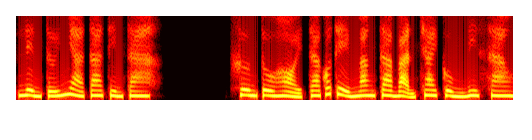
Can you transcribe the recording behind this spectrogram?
liền tới nhà ta tìm ta. Khương Tô hỏi ta có thể mang ta bạn trai cùng đi sao?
